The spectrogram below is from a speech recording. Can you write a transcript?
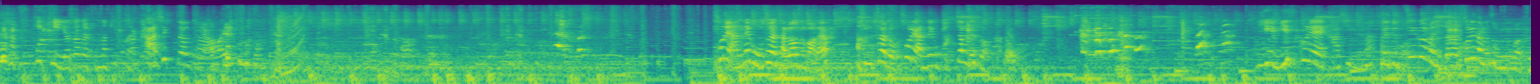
키키 여자들 존나 피곤해. 가식적이야. 막 이런 거. 소리 안 내고 웃어야 잘 나오는 거 알아요? 진짜로. 소리 안 내고 박장내서. 이게 미스코리아의 가식이나? 그래도 찍으면 있잖아. 소리 나면서 웃는 거 같아.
